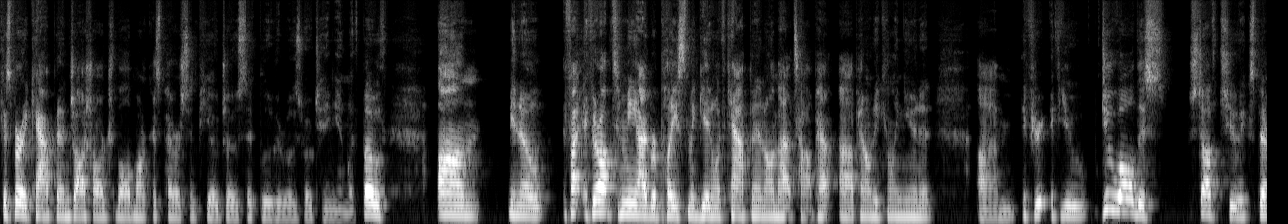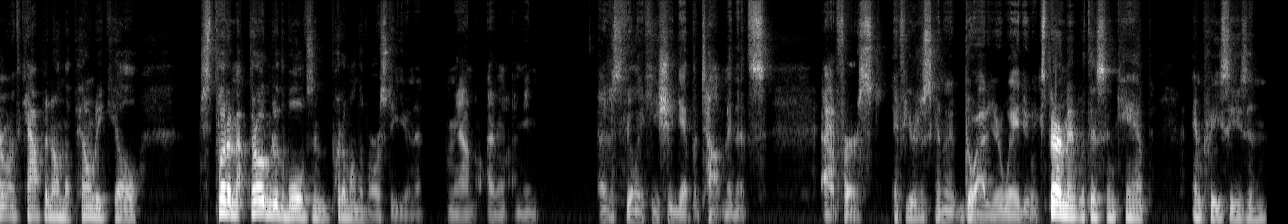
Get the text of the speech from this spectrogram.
Kasperi Kapanen, Josh Archibald, Marcus Pettersson, P.O. Joseph, Blueger Rose rotating in with both. Um, you know, if I, if you're up to me, I'd replace McGinn with Kapanen on that top uh, penalty killing unit. Um, if you're if you do all this stuff to experiment with Kapanen on the penalty kill, just put him throw him to the Wolves and put him on the varsity unit. I mean, I don't, I don't. I mean, I just feel like he should get the top minutes at first. If you're just going to go out of your way to experiment with this in camp and preseason,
